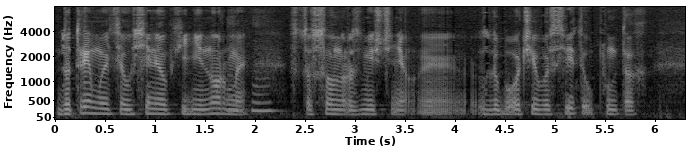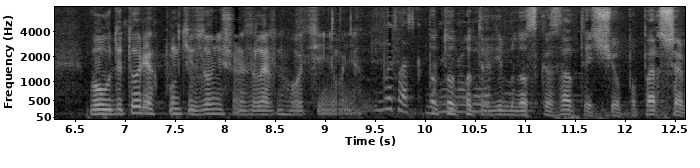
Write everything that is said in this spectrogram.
дотримуються усі необхідні норми стосовно розміщення е, здобувачів освіти в пунктах. В аудиторіях пунктів зовнішнього незалежного оцінювання. Будь ласка, Ну, пане тут потрібно сказати, що, по-перше,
